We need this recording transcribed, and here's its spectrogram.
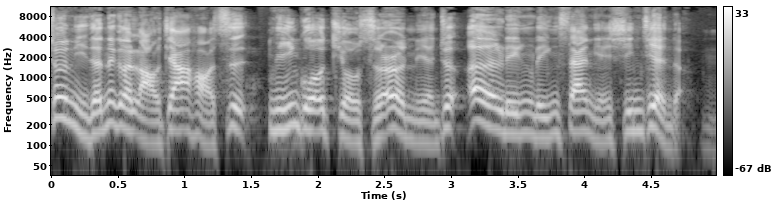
就是你的那个老家哈是民国九十二年，就二零零三年新建的。嗯。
